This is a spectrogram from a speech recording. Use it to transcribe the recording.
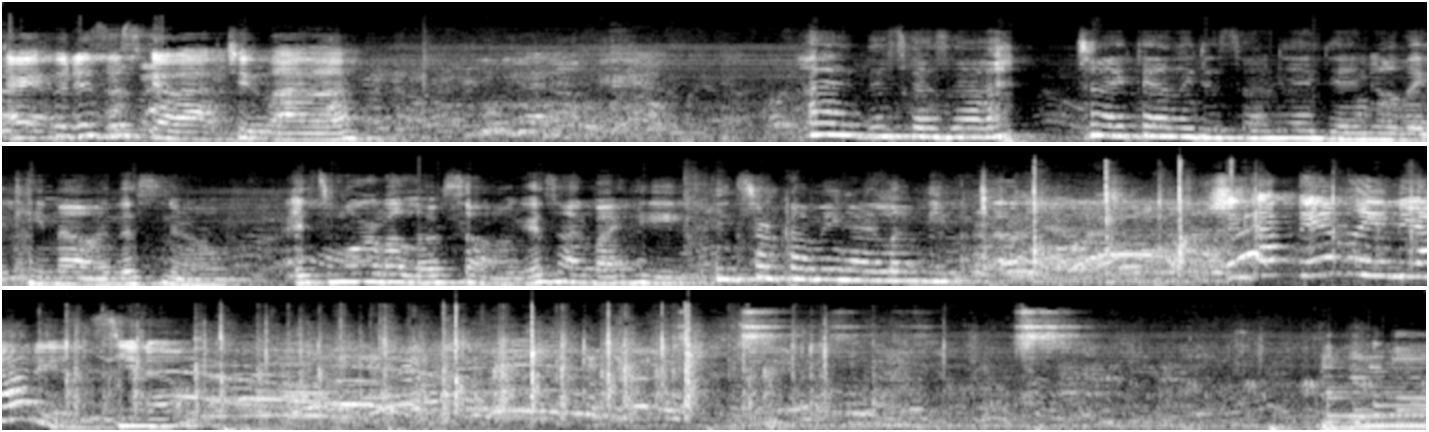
All right, who does this go out to, Lila? Hi, this goes out to my family, to Sonia and Daniel that came out in the snow. It's more of a love song. It's not about hate. Thanks for coming. I love you. She's got family in the audience, you know? Yeah.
